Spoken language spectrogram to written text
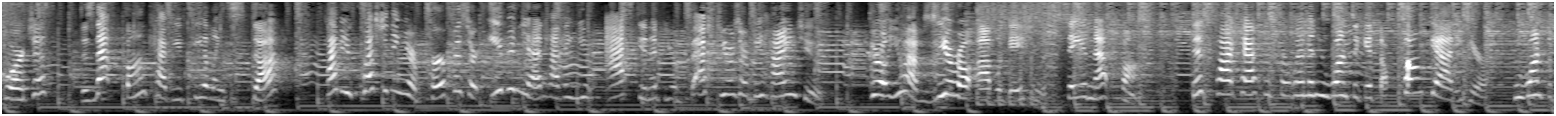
gorgeous? Does that funk have you feeling stuck? Have you questioning your purpose or even yet having you asking if your best years are behind you? Girl, you have zero obligation to stay in that funk. This podcast is for women who want to get the funk out of here, who want to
